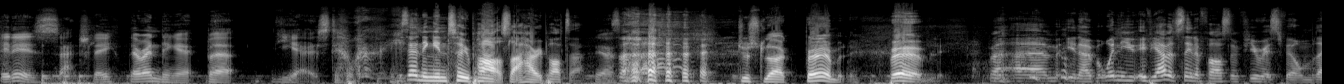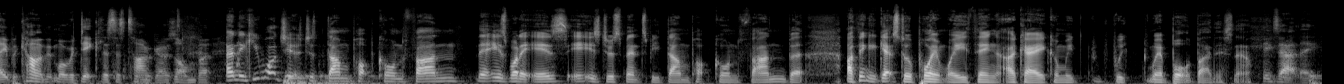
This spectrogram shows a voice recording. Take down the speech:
It is actually. They're ending it, but yeah, it's still. He's ending in two parts, like Harry Potter. yeah. just like family. Family. But um, you know, but when you if you haven't seen a Fast and Furious film, they become a bit more ridiculous as time goes on. But And if you watch it, it's just dumb popcorn fun. It is what it is. It is just meant to be dumb popcorn fun. But I think it gets to a point where you think, okay, can we we we're bored by this now. Exactly.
